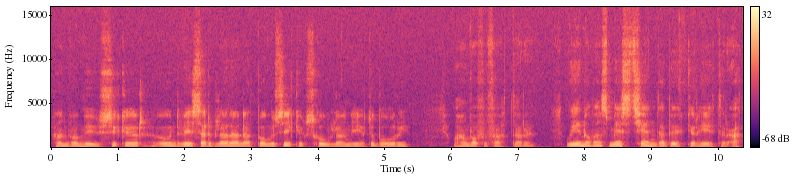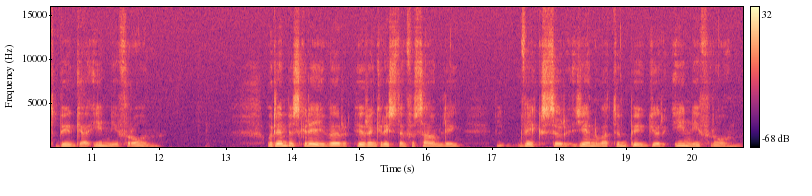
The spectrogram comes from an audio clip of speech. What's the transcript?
han var musiker och undervisade bland annat på Musikhögskolan i Göteborg. Och han var författare. Och en av hans mest kända böcker heter Att bygga inifrån. Och den beskriver hur en kristen församling växer genom att den bygger inifrån.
